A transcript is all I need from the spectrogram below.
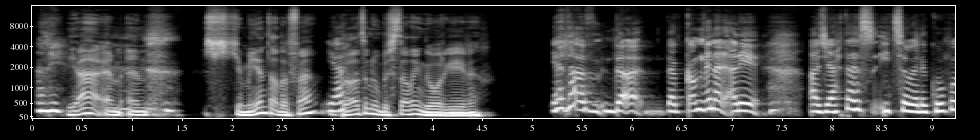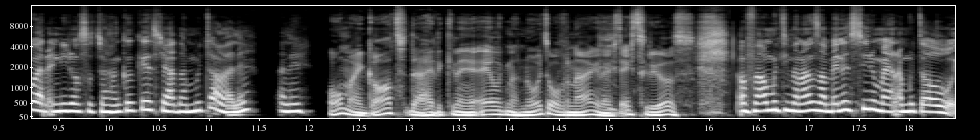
Allee. Ja, en, en je meent dat, of hè? Buiten uw bestelling doorgeven. Ja, dat, dat, dat kan bijna. Allee, als je echt eens iets zou willen kopen waar het niet zo toegankelijk is, ja, dan moet dat wel, hè. Allee. Oh my god, daar heb ik eigenlijk nog nooit over nagedacht. Echt serieus. Ofwel moet iemand anders naar binnen sturen, maar ja, dan moet al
